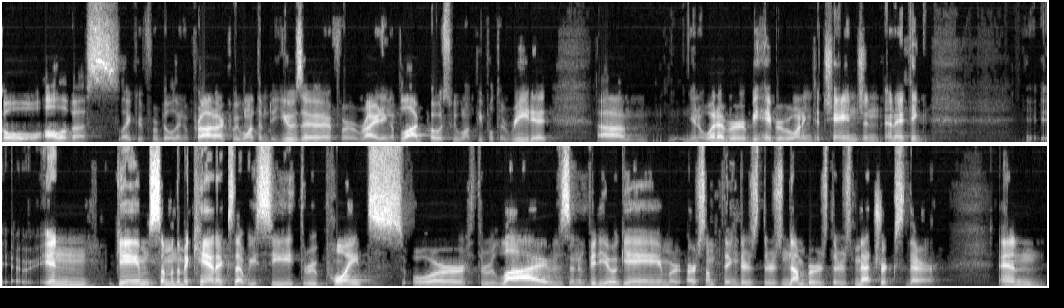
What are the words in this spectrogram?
goal, all of us. Like if we're building a product, we want them to use it. If we're writing a blog post, we want people to read it. Um, you know, whatever behavior we're wanting to change. And, and I think in games, some of the mechanics that we see through points or through lives in a video game or, or something, there's, there's numbers, there's metrics there. And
